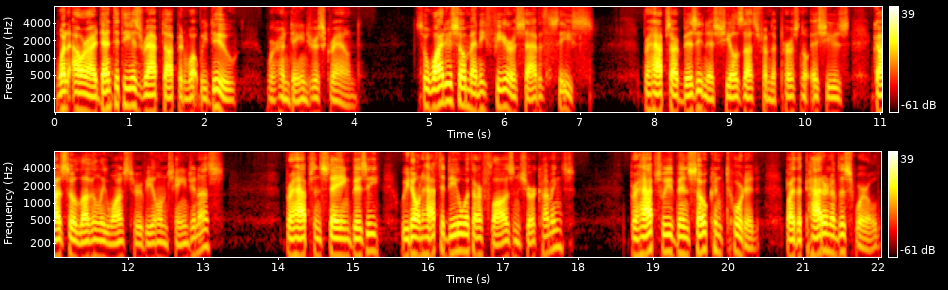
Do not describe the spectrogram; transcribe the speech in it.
When our identity is wrapped up in what we do, we're on dangerous ground. So, why do so many fear a Sabbath cease? Perhaps our busyness shields us from the personal issues God so lovingly wants to reveal and change in us? Perhaps in staying busy, we don't have to deal with our flaws and shortcomings? Perhaps we've been so contorted by the pattern of this world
